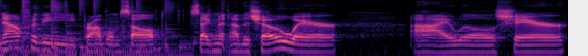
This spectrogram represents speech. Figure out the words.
Now for the problem solved segment of the show where I will share,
